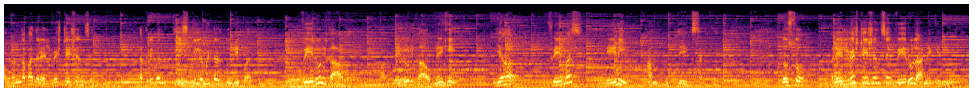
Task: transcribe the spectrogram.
औरंगाबाद रेलवे स्टेशन से तकरीबन 30 किलोमीटर दूरी पर वेरुल गाँव है और वेरुल गाँव में ही यह फ़ेमस लेनी हम देख सकते हैं। दोस्तों, रेलवे स्टेशन से वेरुल आने के लिए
